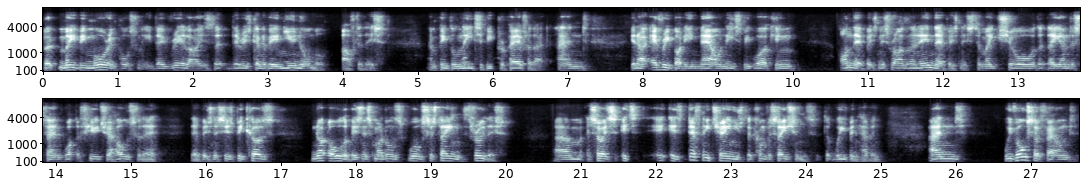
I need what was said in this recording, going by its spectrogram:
But maybe more importantly, they realize that there is going to be a new normal after this, and people need to be prepared for that. And, you know, everybody now needs to be working on their business rather than in their business to make sure that they understand what the future holds for their their businesses because not all the business models will sustain through this. Um, so it's it's it's definitely changed the conversations that we've been having, and we've also found,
